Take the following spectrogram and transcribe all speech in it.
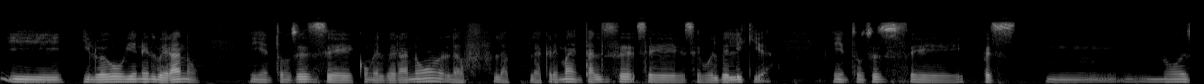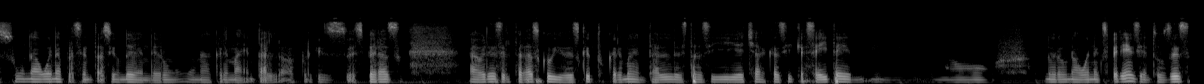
y, luego viene el verano y entonces eh, con el verano la, crema dental se, se, vuelve líquida. Y entonces eh, pues no es una buena presentación de vender una crema dental, porque esperas, abres el frasco y ves que tu crema dental está así hecha casi que aceite, mm, no, no era una buena experiencia. Entonces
